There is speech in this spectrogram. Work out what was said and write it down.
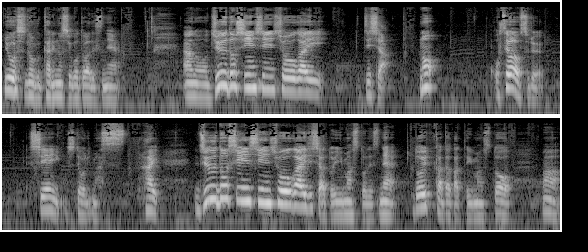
世を忍ぶ仮の仕事はですねあの重度心身障害児者のお世話をする支援員をしております。はい。重度心身障害児者と言いますとですねどういう方かと言いますとま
